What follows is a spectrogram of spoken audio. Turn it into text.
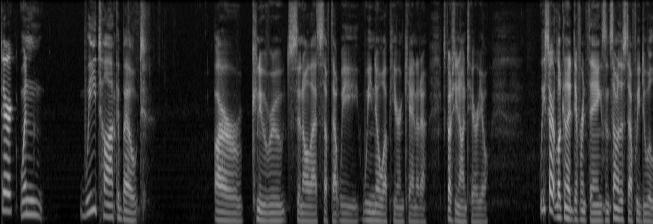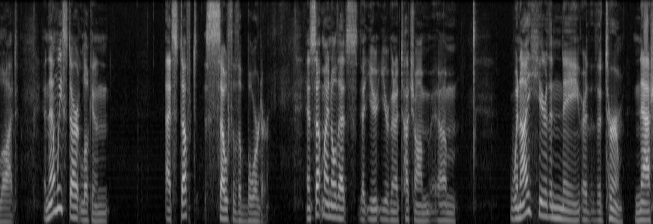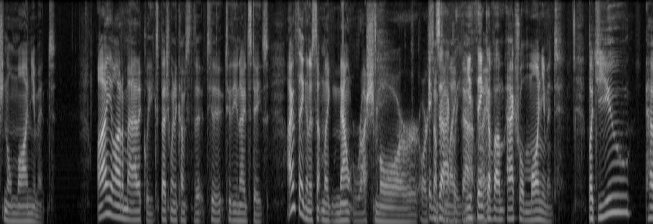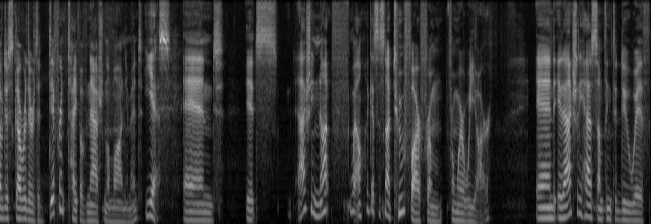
Derek, when we talk about our canoe routes and all that stuff that we we know up here in Canada, especially in Ontario, we start looking at different things and some of the stuff we do a lot. And then we start looking at stuff south of the border. And something I know that's that you you're going to touch on um, when I hear the name or the term national monument, I automatically, especially when it comes to the to, to the United States, I'm thinking of something like Mount Rushmore or, or something exactly. like that. you think right? of um actual monument. but you have discovered there's a different type of national monument, Yes. and it's actually not well. I guess it's not too far from from where we are, and it actually has something to do with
